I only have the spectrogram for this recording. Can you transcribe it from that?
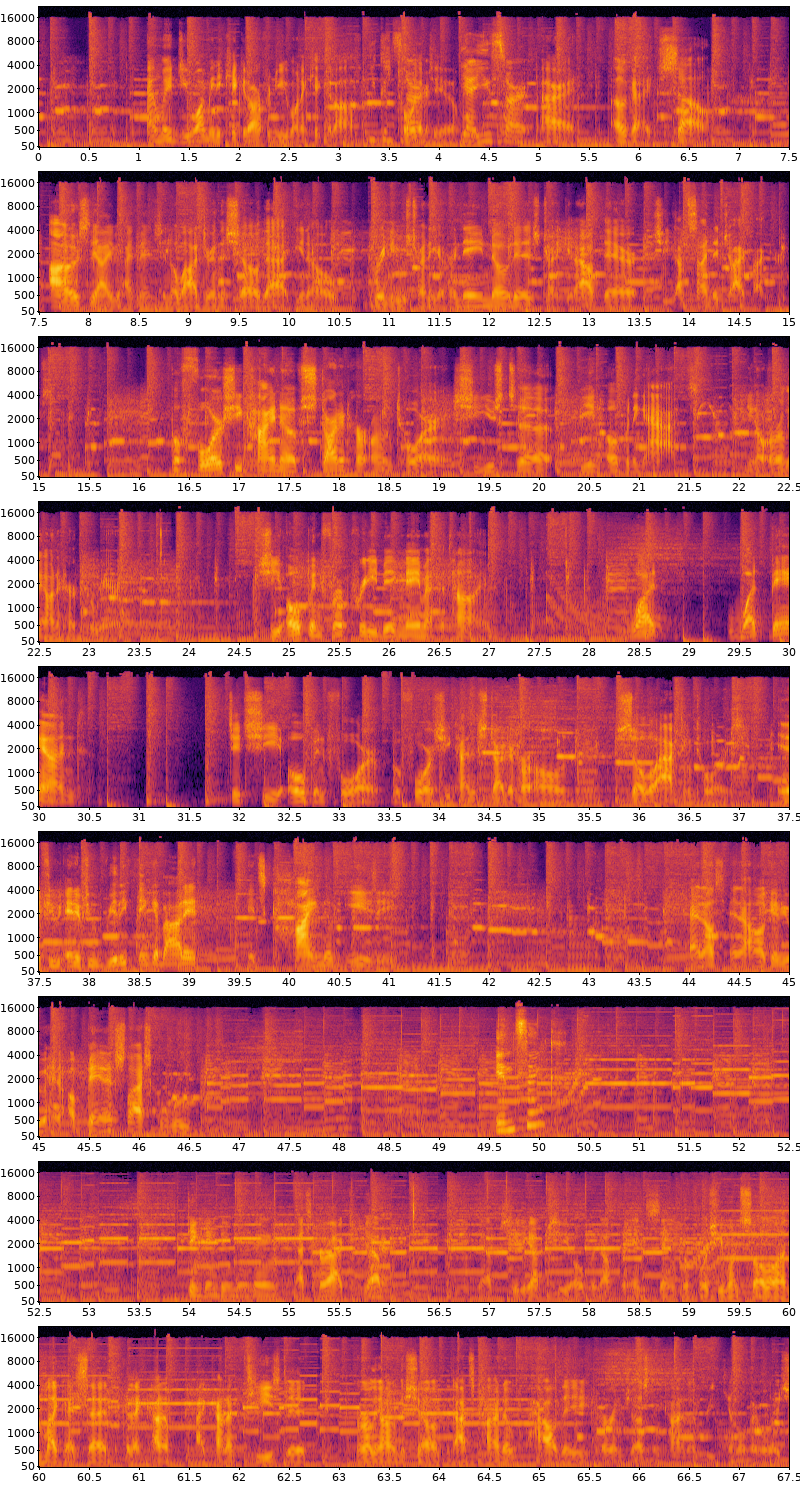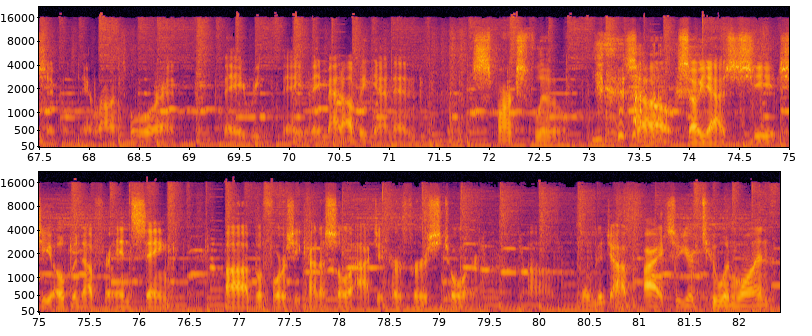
Emily, do you want me to kick it off, or do you want to kick it off? You can totally start. up to you. Yeah, you start. All right. Okay. So, obviously, I, I mentioned a lot during the show that you know Britney was trying to get her name noticed, trying to get out there, she got signed to Jive Records. Before she kind of started her own tour, she used to be an opening act. You know, early on in her career, she opened for a pretty big name at the time. What, what band did she open for before she kind of started her own solo acting tours? And if you and if you really think about it, it's kind of easy. And I'll and I'll give you a hint: a band slash group. NSYNC? Ding ding ding ding ding. That's correct. Yep. Okay. Yep, she yep she opened up for NSYNC before she went solo, and like I said, because I kind of I kind of teased it early on in the show that that's kind of how they her and Justin kind of rekindled their relationship when they were on tour and they re, they they met up again and sparks flew. so so yeah, she she opened up for NSYNC uh, before she kind of solo acted her first tour. Um, so good job. All right, so you're two and one.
